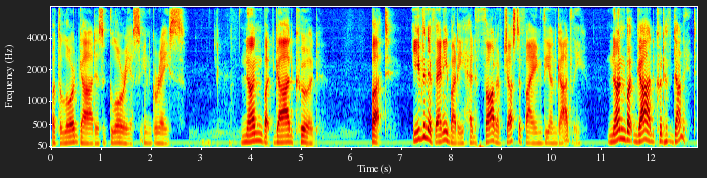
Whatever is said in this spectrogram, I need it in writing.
but the Lord God is glorious in grace. None but God could. But even if anybody had thought of justifying the ungodly, none but God could have done it.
